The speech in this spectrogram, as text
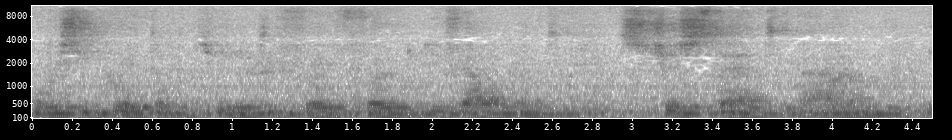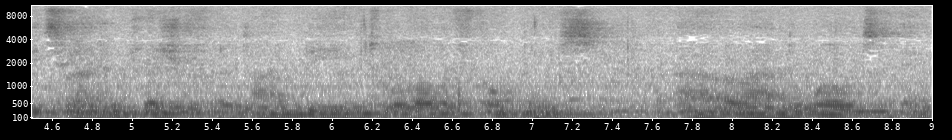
and we see great opportunity for further development. It's just that um, it's a hidden treasure for the time being to a lot of companies uh, around the world, and,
